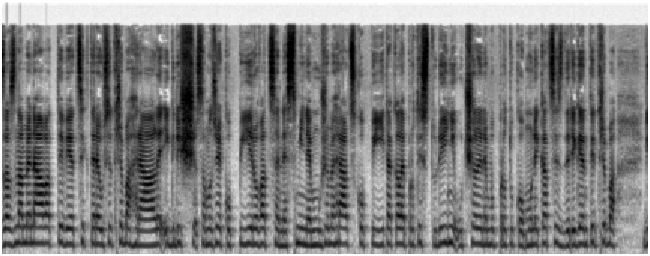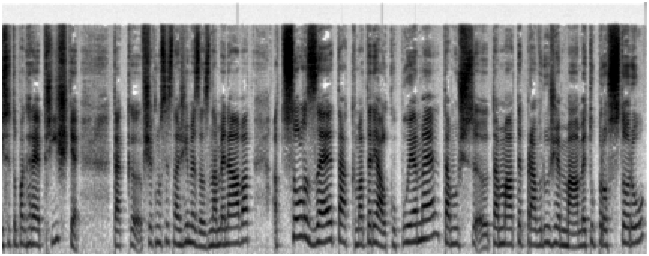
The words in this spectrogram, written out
zaznamenávat ty věci, které už se třeba hrály, i když samozřejmě kopírovat se nesmí, nemůžeme hrát s kopií, tak ale pro ty studijní účely nebo pro tu komunikaci s dirigenty třeba, když se to pak hraje příště, tak všechno se snažíme zaznamenávat. A co lze, tak materiál kupujeme, tam už tam máte pravdu, že máme tu prostoru,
